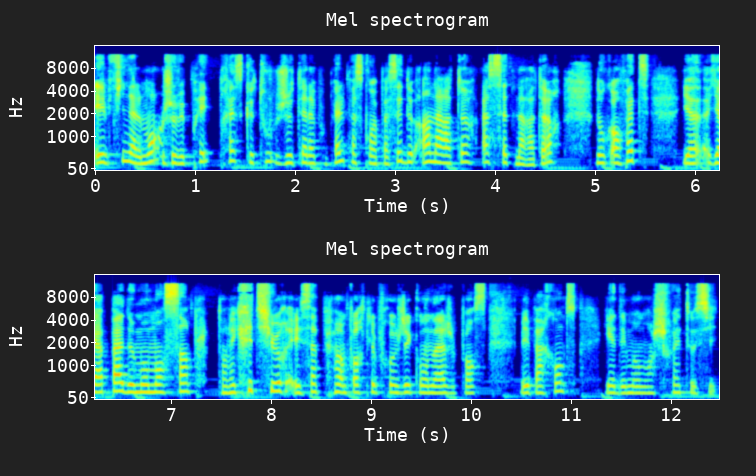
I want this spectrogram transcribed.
Et finalement, je vais presque tout jeter à la poubelle parce qu'on va passer de un narrateur à sept narrateurs. Donc en fait, il n'y a, pas de moment simple dans l'écriture. Et ça, peu importe le projet qu'on a, je pense. Mais par contre, il y a des moments chouettes aussi.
